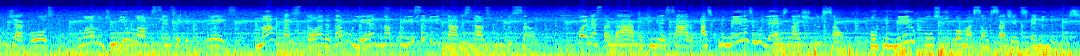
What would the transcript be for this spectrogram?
9 de agosto do ano de 1983 marca a história da mulher na Polícia Militar do Estado do Espírito Santo. Foi nesta data que ingressaram as primeiras mulheres na instituição, com o primeiro curso de formação de sargentos femininos.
